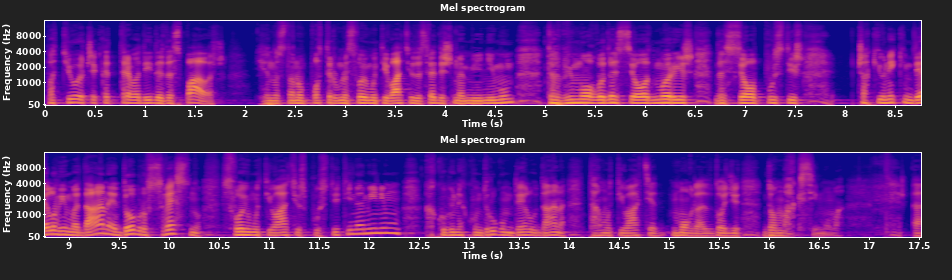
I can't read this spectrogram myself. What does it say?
Pa ti uveče kad treba da ide da spavaš, jednostavno potrebno je svoju motivaciju da svedeš na minimum, da bi mogo da se odmoriš, da se opustiš, čak i u nekim delovima dana je dobro svesno svoju motivaciju spustiti na minimum, kako bi u nekom drugom delu dana ta motivacija mogla da dođe do maksimuma. A,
